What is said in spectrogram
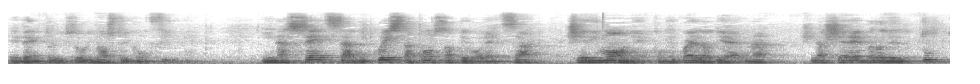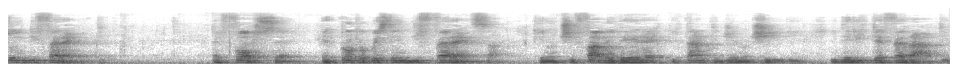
e dentro i soli nostri confini. In assenza di questa consapevolezza, cerimonie come quella odierna ci lascerebbero del tutto indifferenti. E forse è proprio questa indifferenza che non ci fa vedere i tanti genocidi i delitti efferrati,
